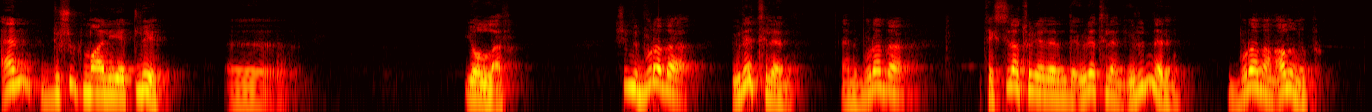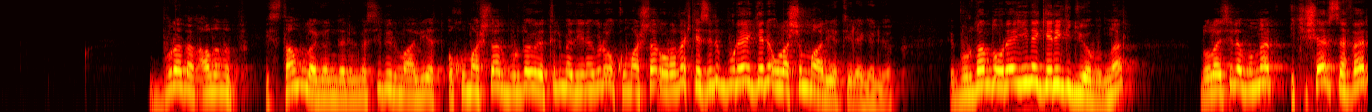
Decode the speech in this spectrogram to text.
en düşük maliyetli e, yollar. Şimdi burada üretilen yani burada tekstil atölyelerinde üretilen ürünlerin buradan alınıp buradan alınıp İstanbul'a gönderilmesi bir maliyet. O kumaşlar burada üretilmediğine göre o kumaşlar orada kesilip buraya gene ulaşım maliyetiyle geliyor. E buradan da oraya yine geri gidiyor bunlar. Dolayısıyla bunlar ikişer sefer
